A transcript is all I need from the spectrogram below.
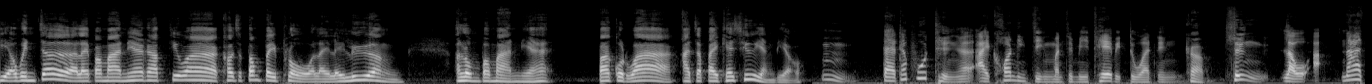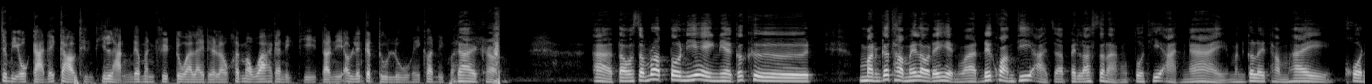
The Avenger อะไรประมาณเนี้ยครับ ที่ว่าเขาจะต้องไปโผล่อะไรหลายเรื่อง อารมณ์ประมาณเนี้ย ปรากฏว่าอาจจะไปแค่ชื่ออย่างเดียว อืมแต่ถ้าพูดถึงอะไอคอนจริง ๆ มันจะมีเทพอีกตัวหนึ่งครับ ซึ่งเราอะ น่าจะมีโอกาสได้กล่าวถึงทีหลังเดี๋ยวมันคือตัวอะไรเดี๋ยวเราค่อยมาว่ากันอีกที ตอนนี้เอาเรื่องกร์ตูลูไว้ก่อนดีกว่า ได้ครับ อ่า แต่ว่าสำหรับตัวนี้เองเนี่ยก็คือมันก็ทำให้เราได้เห็นว่าด้วยความที่อาจจะเป็นลักษณะของตัวที่อ่านง่าย มันก็เลยทำให้คน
